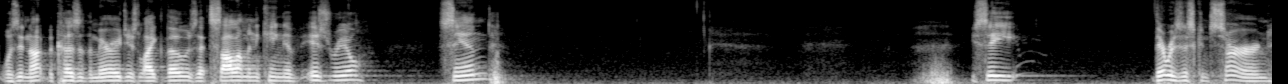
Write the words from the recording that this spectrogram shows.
Was it not because of the marriages like those that Solomon, king of Israel, sinned? You see, there was this concern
